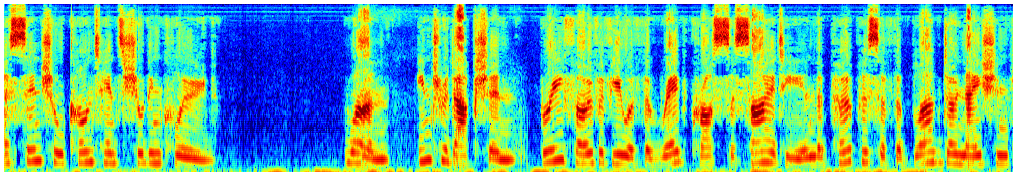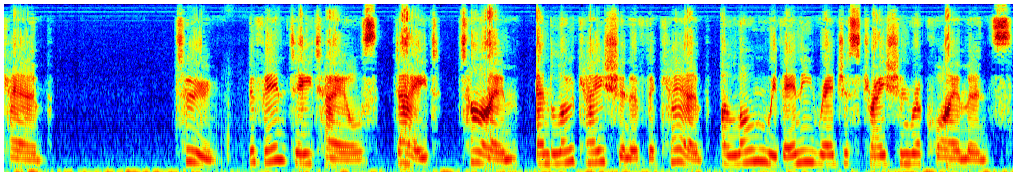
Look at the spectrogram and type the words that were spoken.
essential contents should include 1. Introduction Brief overview of the Red Cross Society and the purpose of the blood donation camp. 2. Event details, date, time, and location of the camp, along with any registration requirements.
